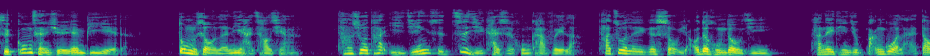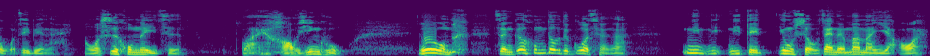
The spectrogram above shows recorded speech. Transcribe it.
是工程学院毕业的，动手能力还超强。他说他已经是自己开始烘咖啡了。他做了一个手摇的烘豆机，他那天就搬过来到我这边来。我试烘了一次，哇呀，好辛苦！因为我们整个烘豆的过程啊，你你你得用手在那慢慢摇啊，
